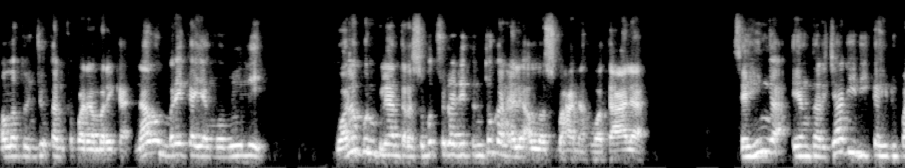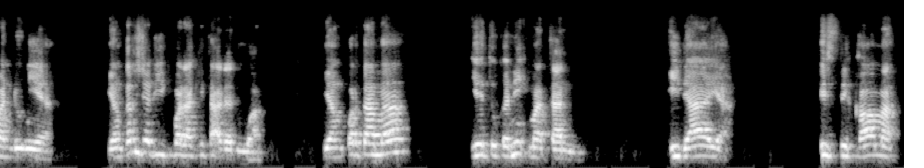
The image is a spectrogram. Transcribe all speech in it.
Allah tunjukkan kepada mereka. Namun mereka yang memilih walaupun pilihan tersebut sudah ditentukan oleh Allah Subhanahu wa taala. Sehingga yang terjadi di kehidupan dunia, yang terjadi kepada kita ada dua. Yang pertama yaitu kenikmatan, hidayah, istiqamah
